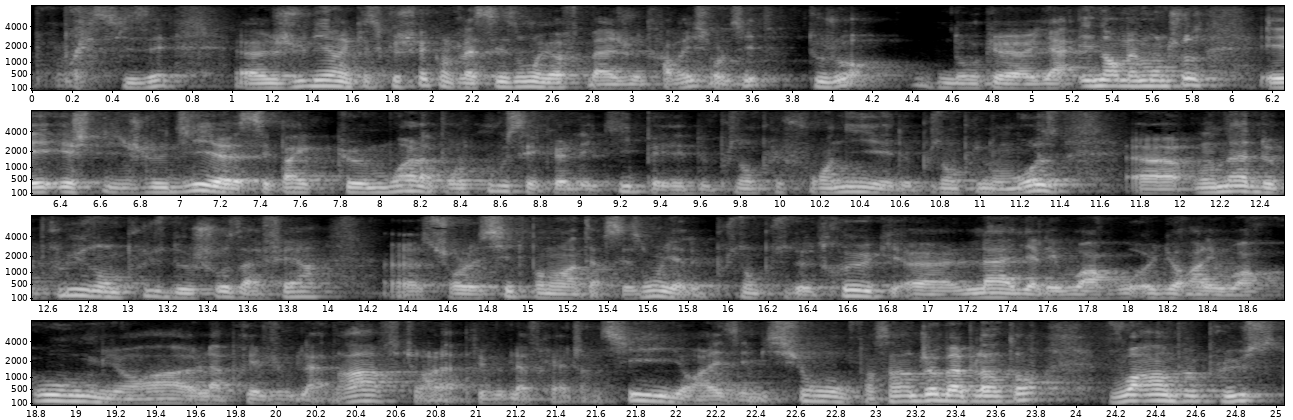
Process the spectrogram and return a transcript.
pour préciser. Julien, qu'est-ce que je fais quand la saison est off? Bah, Je travaille sur le site, toujours. Donc euh, il y a énormément de choses. Et, et je, je, le dis, euh, c'est pas que moi là pour le coup, c'est que l'équipe est de plus en plus fournie et de plus en plus nombreuse. Euh, on a de plus en plus de choses à faire euh, sur le site pendant l'intersaison. Il y a de plus en plus de trucs. là, il y, a les war, il y aura les war rooms, il y aura la preview de la draft, il y aura la preview de la free agency, il y aura les émissions. Enfin, c'est un job à plein temps, voire un peu plus.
